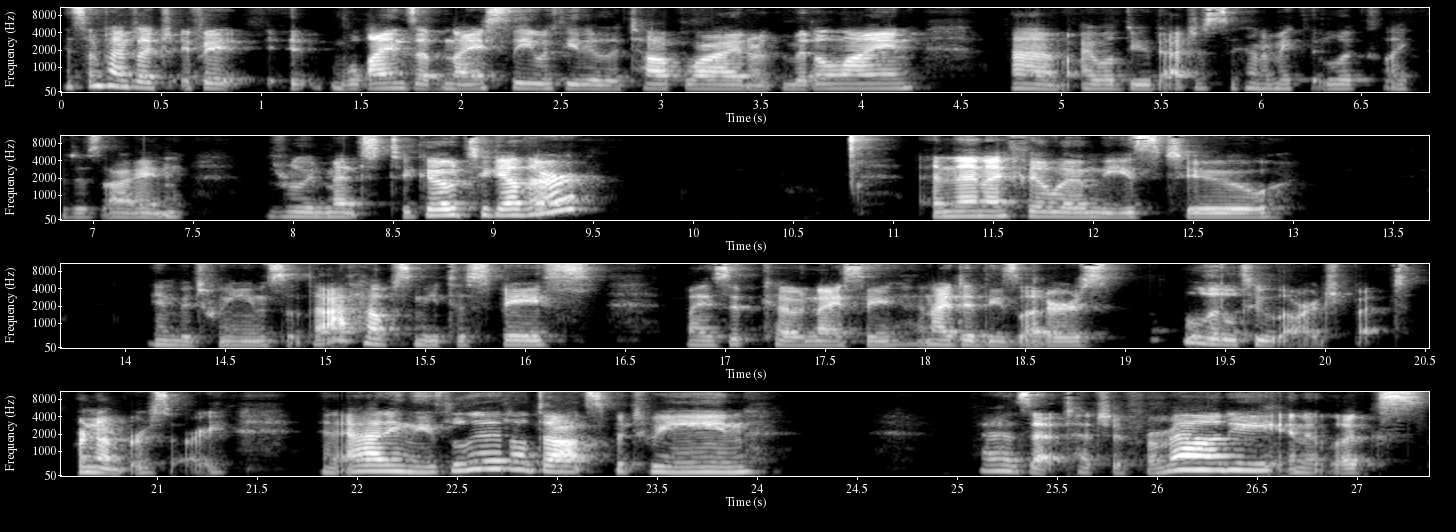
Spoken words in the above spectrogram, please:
And sometimes I, if it, it lines up nicely with either the top line or the middle line, um, I will do that just to kind of make it look like the design is really meant to go together. And then I fill in these two in between. So that helps me to space my zip code nicely. And I did these letters a little too large, but, or numbers, sorry. And adding these little dots between adds that touch of formality and it looks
